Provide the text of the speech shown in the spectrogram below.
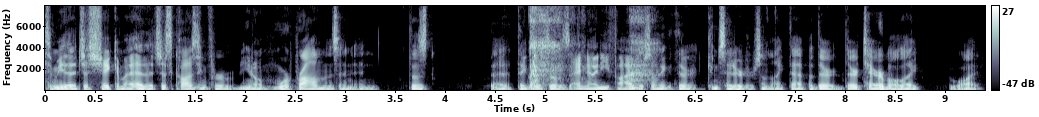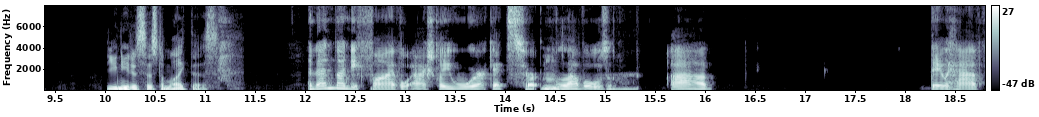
to me, that's just shaking my head. That's just causing for you know more problems and and those. I think it was those N95 or something they're considered or something like that, but they're they're terrible. Like what? You need a system like this. And N95 will actually work at certain mm-hmm. levels. Uh, they have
